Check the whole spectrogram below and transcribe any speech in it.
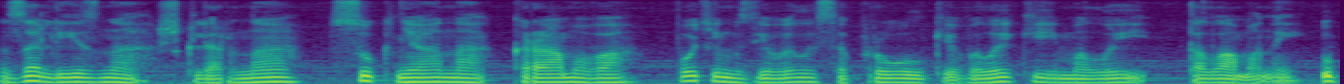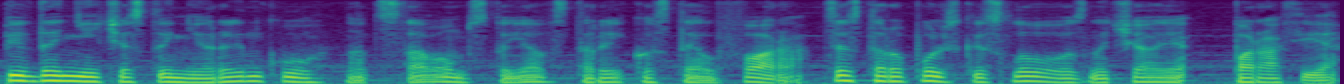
Залізна, Шклярна, Сукняна, Крамова. Потім з'явилися провулки Великий, Малий та Ламаний. У південній частині ринку над ставом стояв старий костел Фара. Це старопольське слово означає парафія.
